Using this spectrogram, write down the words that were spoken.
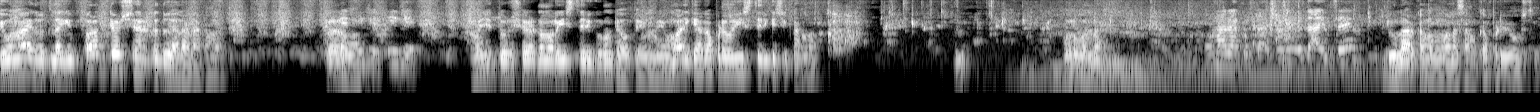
तो नाही धुतला की परत तो शर्ट धुवायला टाकणार. कळलं? का ठीक आहे ठीक आहे. म्हणजे तो शर्ट मला इस्त्री करून ठेवते. मी माळक्या कपड्यावर इस्त्री कशी करणार? हं? बरोबर ना? कुठं जायचंय. धुणार का मग मला सांग कपडे व्यवस्थित?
